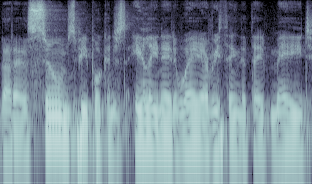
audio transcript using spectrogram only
that assumes people can just alienate away everything that they've made.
